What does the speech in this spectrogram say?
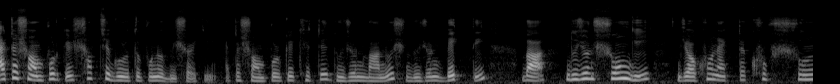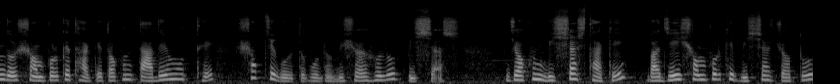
একটা সম্পর্কের সবচেয়ে গুরুত্বপূর্ণ বিষয় কি? একটা সম্পর্কের ক্ষেত্রে দুজন মানুষ, দুজন ব্যক্তি বা দুজন সঙ্গী যখন একটা খুব সুন্দর সম্পর্কে থাকে, তখন তাদের মধ্যে সবচেয়ে গুরুত্বপূর্ণ বিষয় হলো বিশ্বাস। যখন বিশ্বাস থাকে বা যেই সম্পর্কে বিশ্বাস যত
